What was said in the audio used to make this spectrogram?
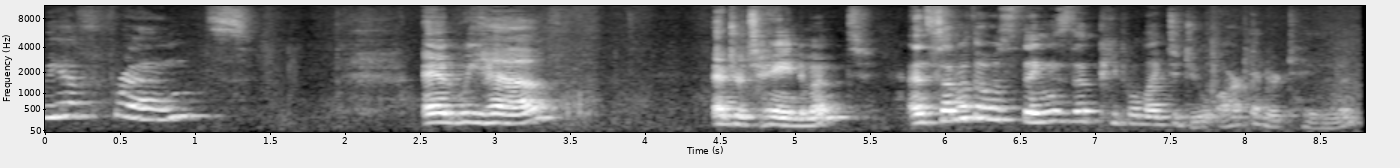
We have friends. And we have entertainment. And some of those things that people like to do are entertainment.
